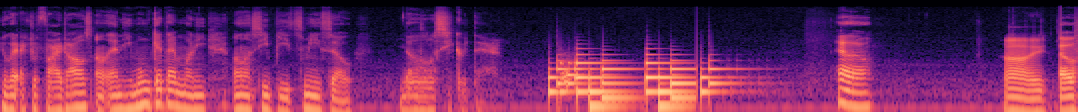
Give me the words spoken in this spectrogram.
he'll get extra $5, uh, and he won't get that money unless he beats me. So, no little secret there. Hello. Hi. So,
